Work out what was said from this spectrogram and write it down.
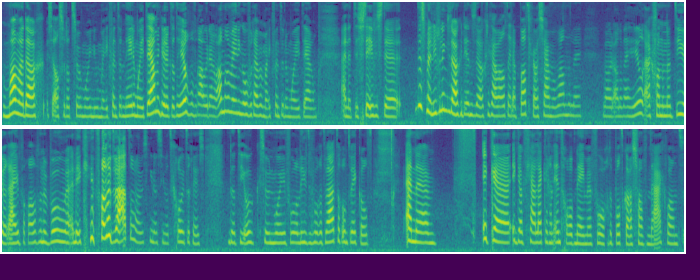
mama-dag, zoals ze dat zo mooi noemen. Ik vind het een hele mooie term. Ik weet ook dat heel veel vrouwen daar een andere mening over hebben, maar ik vind het een mooie term. En het is tevens de mijn lievelingsdag, dinsdag. Dan gaan we altijd naar pad, gaan we samen wandelen. We houden allebei heel erg van de natuur. Hij vooral van de bomen en ik van het water. Maar misschien als hij wat groter is, dat hij ook zo'n mooie voorliefde voor het water ontwikkelt. En uh, ik, uh, ik dacht, ga lekker een intro opnemen voor de podcast van vandaag. Want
